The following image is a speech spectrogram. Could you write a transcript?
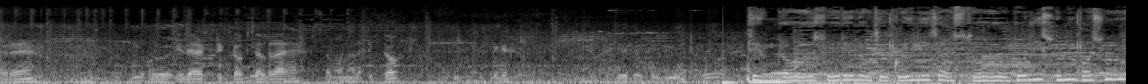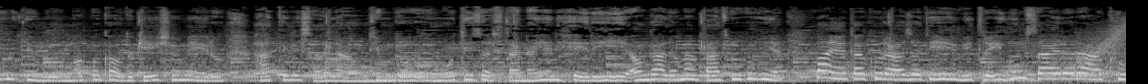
अरे तो इधर टिकटॉक चल रहा है, सब बना रहा है टिकटॉक ठीक है। तिम्रो सुरिलो त्यो कोइली जस्तो बोली सुनि बसु तिम्रो मकमकाउँदो केश मेरो हातले सलाउ तिम्रो मोती जस्ता नयन हेरी अङ्गालोमा बाँधु या मायाका कुरा जति भित्रै हुम्साएर राखु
